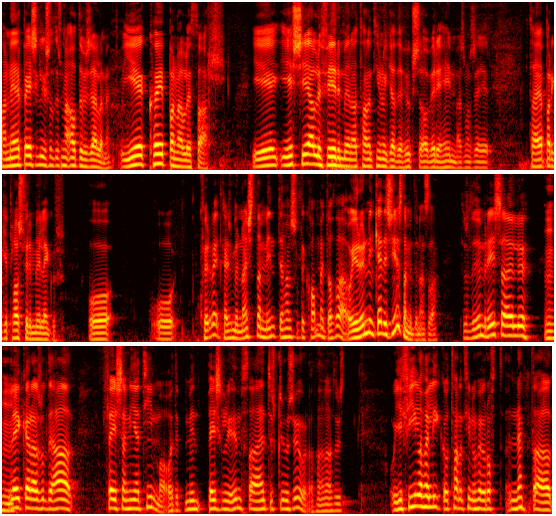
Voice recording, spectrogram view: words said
hann er basically svolítið svona out of his element og ég kaup hann alveg þar. Ég, ég sé alveg fyrir mér að Tarantino geti að hugsa og verið heima sem hann segir, það er bara ekki pláss fyrir mig lengur. Og, og hver veit, kannski mér næsta myndin hans svolítið kommenta á það. Og ég raunin gerði síðasta myndin hans það. Svolítið um risaðilu Mhm. leikara svolítið að feysa nýja tíma og þetta er mynd basically um það að endur skrifa söguna. Þannig að þú veist og ég fíla það líka og Tarantino hefur oft nefnt að,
